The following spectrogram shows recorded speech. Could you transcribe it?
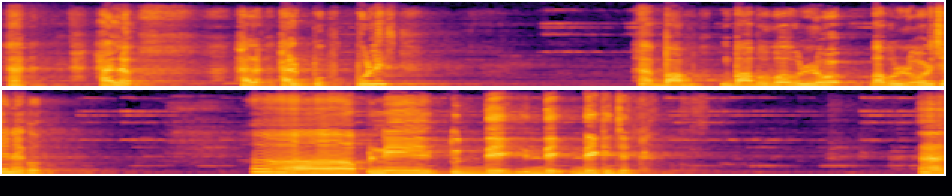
হ্যাঁ হ্যালো হ্যালো হ্যালো পুলিশ? হ্যাঁ বাবু বাবু বাবু বাবু লড়ছে না গো। আপনি একটু দে- দে- দেখেছেন হ্যাঁ।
